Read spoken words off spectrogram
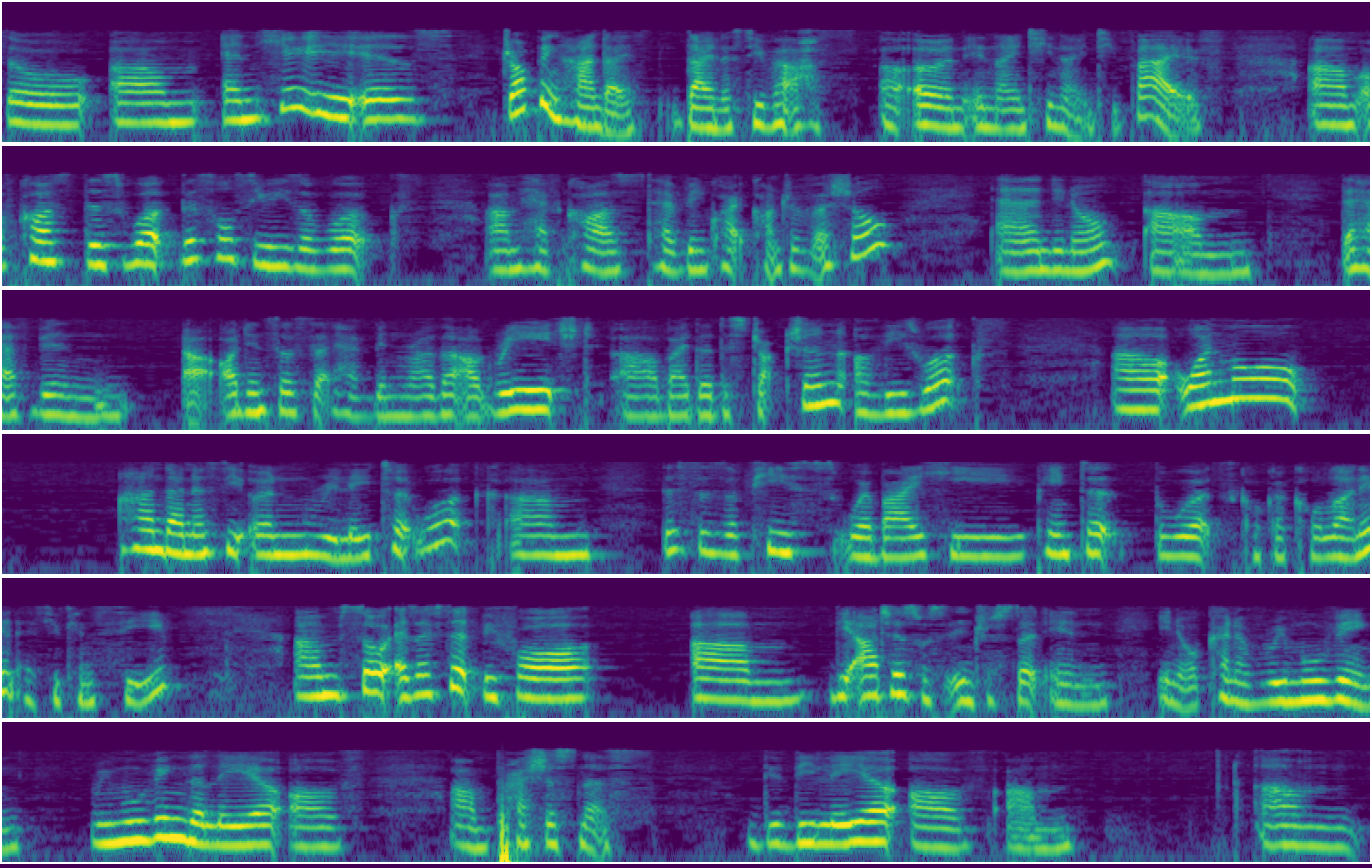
So, um, and here he is dropping Han Dynasty vase, uh, urn in 1995. Um, of course, this work, this whole series of works, um, have caused have been quite controversial, and you know, um, there have been uh, audiences that have been rather outraged uh, by the destruction of these works. Uh, one more Han Dynasty Urn related work. Um, this is a piece whereby he painted the words Coca-Cola on it, as you can see. Um, so as I've said before, um, the artist was interested in, you know, kind of removing, removing the layer of um, preciousness, the, the layer of um, um,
